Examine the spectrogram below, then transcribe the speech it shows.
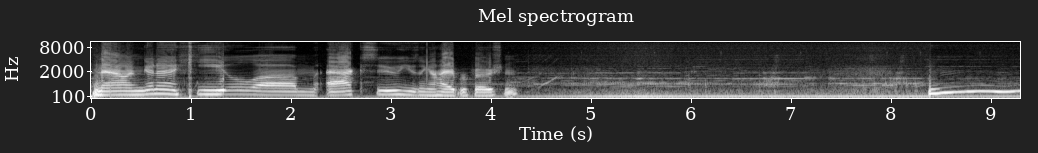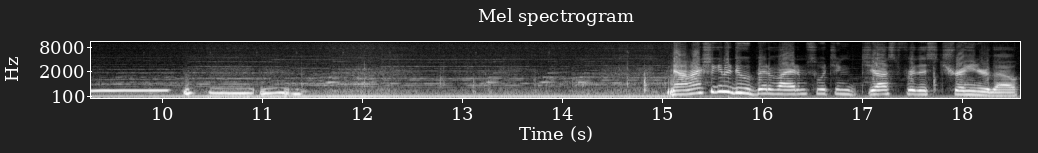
Now I'm gonna heal um, Axew using a hyper potion. Mm -hmm, mm -hmm, mm -hmm. Now I'm actually going to do a bit of item switching just for this trainer though.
